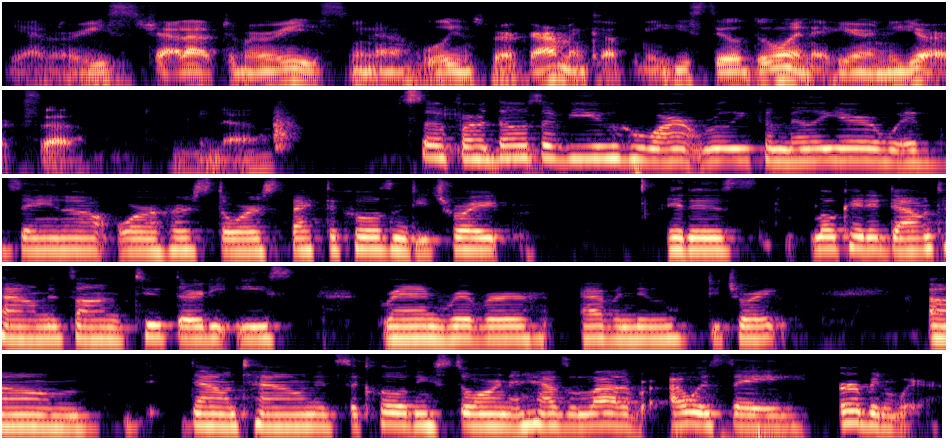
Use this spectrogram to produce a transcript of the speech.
yeah, yeah. Maurice, shout out to Maurice. You know, Williamsburg Garment Company. He's still doing it here in New York. So, mm-hmm. you know. So, for those of you who aren't really familiar with Zana or her store Spectacles in Detroit, it is located downtown. It's on 230 East Grand River Avenue, Detroit um, downtown. It's a clothing store and it has a lot of, I would say, urban wear.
